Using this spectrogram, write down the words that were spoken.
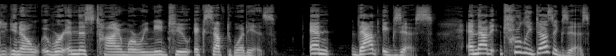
you know, we're in this time where we need to accept what is. And that exists. And that truly does exist.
